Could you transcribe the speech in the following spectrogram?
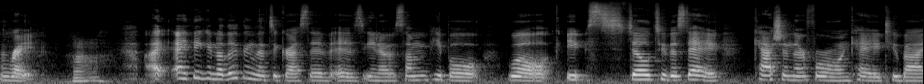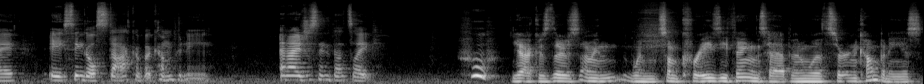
Right. Uh, I, I think another thing that's aggressive is, you know, some people will still to this day cash in their 401k to buy a single stock of a company. And I just think that's like, whew. Yeah, because there's, I mean, when some crazy things happen with certain companies,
